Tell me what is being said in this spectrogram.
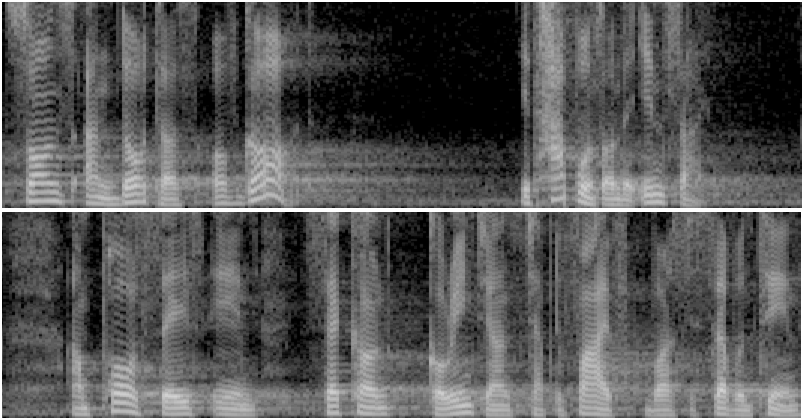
sons and daughters of God. It happens on the inside. And Paul says in 2 Corinthians chapter 5 verse 17,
